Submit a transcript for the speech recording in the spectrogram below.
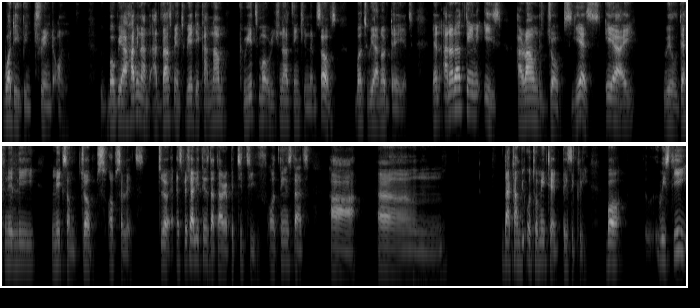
what they've been trained on. But we are having an advancement where they can now create more original thinking themselves, but we are not there yet. Then another thing is around jobs. Yes, AI will definitely make some jobs obsolete, especially things that are repetitive or things that are um, that can be automated, basically. But we still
